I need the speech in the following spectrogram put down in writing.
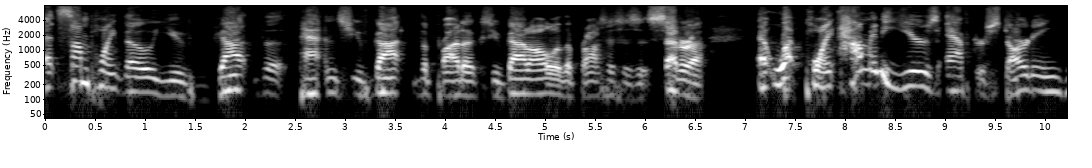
at some point, though, you've got the patents, you've got the products, you've got all of the processes, et cetera. At what point, how many years after starting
